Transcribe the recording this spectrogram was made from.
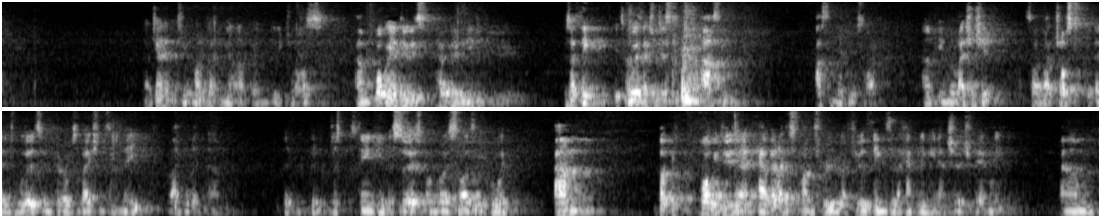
Now, Janet, do you mind ducking up and getting Joss? Um, what we're going to do is have a bit of an interview because I think it's worth actually just asking, asking what it looks like um, in relationship. So I'd like Joss to put that into words and her observations in me rather than, um, than, than, just stand here and assert on both sides of the coin. Um, but before we do that, how about I just run through a few of the things that are happening in our church family? Um,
